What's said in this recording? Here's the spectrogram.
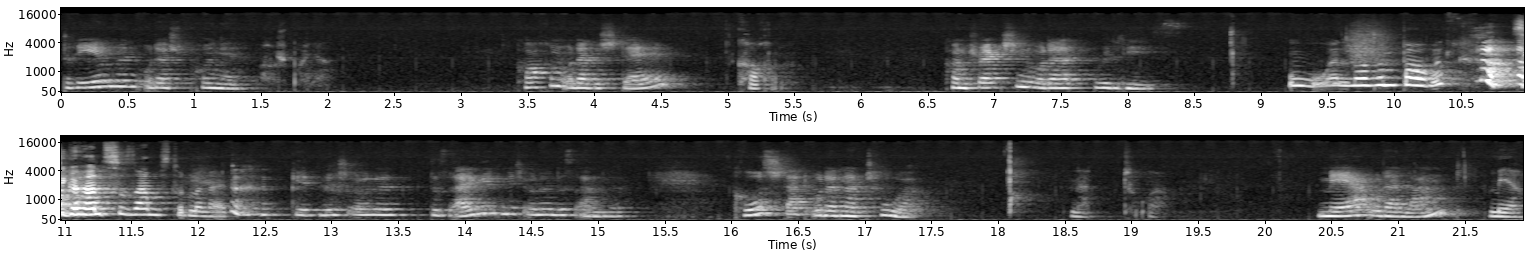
Drehungen oder Sprünge? Oh, Sprünge. Kochen oder bestellen? Kochen. Contraction oder Release? Oh, I love them both. Sie gehören zusammen, es tut mir leid. Geht nicht ohne, das eine geht nicht ohne das andere. Großstadt oder Natur? Natur. Meer oder Land? Meer.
